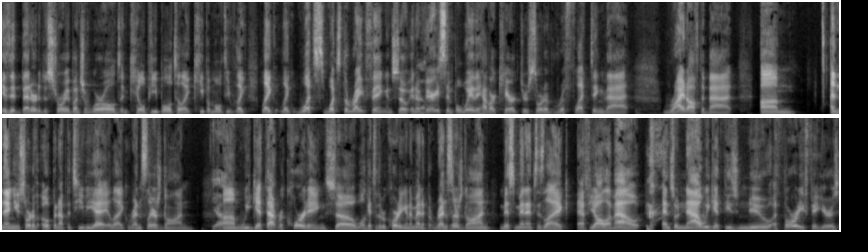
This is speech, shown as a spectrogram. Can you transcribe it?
is it better to destroy a bunch of worlds and kill people to like keep a multi like like like what's what's the right thing? And so in a very simple way, they have our characters sort of reflecting that right off the bat. Um and then you sort of open up the TVA. Like Renslayer's gone. Yeah. Um, we get that recording, so we'll get to the recording in a minute. But Renslayer's gone. Miss Minutes is like, "F y'all, I'm out." and so now we get these new authority figures,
